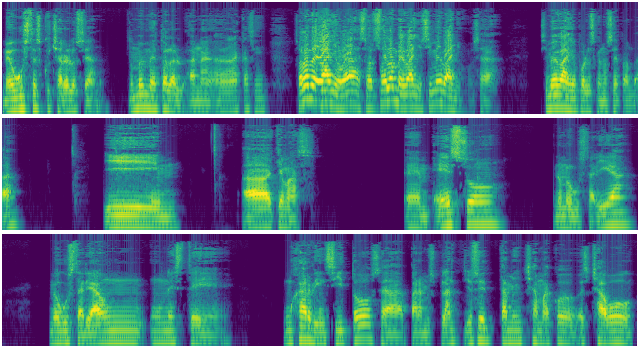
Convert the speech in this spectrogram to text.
me gusta escuchar el océano. No me meto a la a, casi. Solo me baño, ¿verdad? Solo, me baño, sí me baño. O sea, sí me baño por los que no sepan, ¿verdad? Y... Ah, ¿Qué más? Em, eso no me gustaría. Me gustaría un, un, este, un jardincito, o sea, para mis plantas. Yo soy también chamaco, es chavo,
